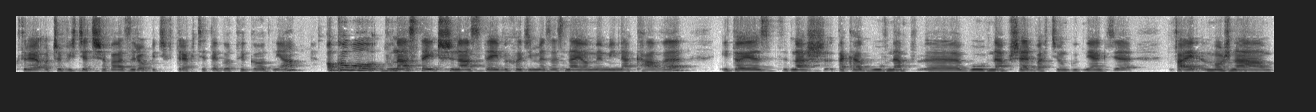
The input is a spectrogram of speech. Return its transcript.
które oczywiście trzeba zrobić w trakcie tego tygodnia. Około 12-13 wychodzimy ze znajomymi na kawę i to jest nasz taka główna, e, główna przerwa w ciągu dnia, gdzie faj, można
